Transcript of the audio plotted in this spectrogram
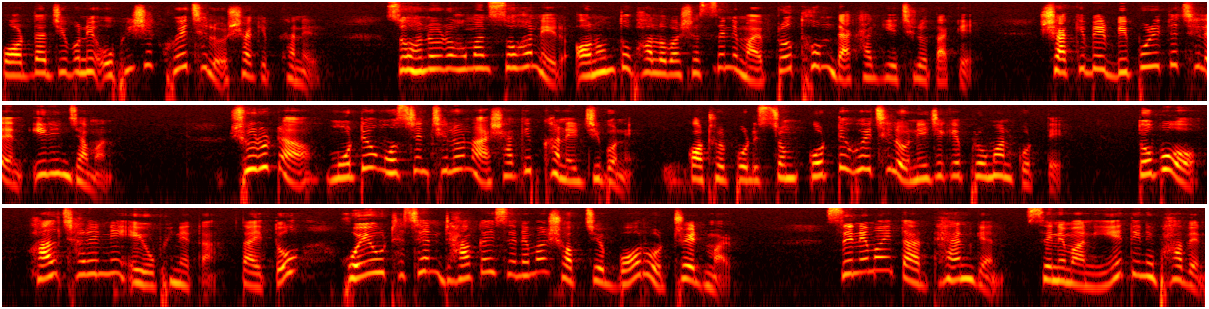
পর্দার জীবনে অভিষেক হয়েছিল শাকিব খানের। সোহানুর রহমান সোহানের অনন্ত ভালোবাসা সিনেমায় প্রথম দেখা গিয়েছিল তাকে। সাকিবের বিপরীতে ছিলেন ইরিন জামান। শুরুটা মোটেও মসৃণ ছিল না সাকিব খানের জীবনে। কঠোর পরিশ্রম করতে হয়েছিল নিজেকে প্রমাণ করতে। তবুও হাল ছাড়েননি এই অভিনেতা। তাই তো হয়ে উঠেছেন ঢাকাই সিনেমার সবচেয়ে বড় ট্রেডমার্ক। সিনেমায় তার ধ্যান জ্ঞান, সিনেমা নিয়ে তিনি ভাবেন।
